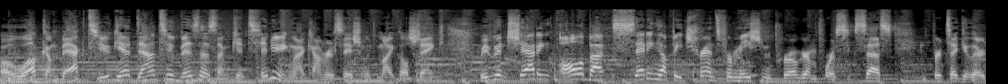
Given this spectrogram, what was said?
Well, welcome back to Get Down to Business. I'm continuing my conversation with Michael Schank. We've been chatting all about setting up a transformation program for success, in particular,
